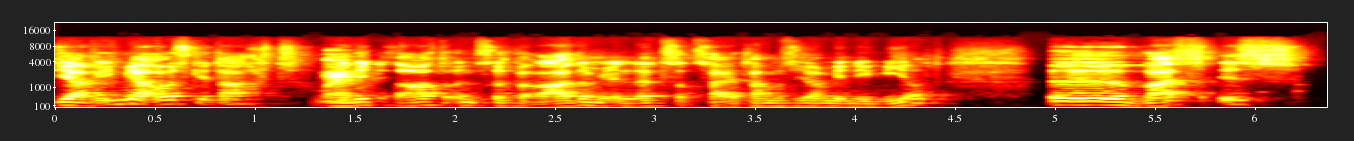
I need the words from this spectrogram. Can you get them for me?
die habe ich mir ausgedacht, weil, wie gesagt, unsere Beratungen in letzter Zeit haben sich ja minimiert. Äh, was ist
